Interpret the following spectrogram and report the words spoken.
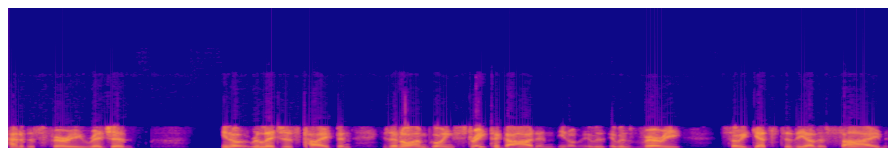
kind of this very rigid you know religious type, and he said, "No, I'm going straight to God," and you know it was it was very so he gets to the other side,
